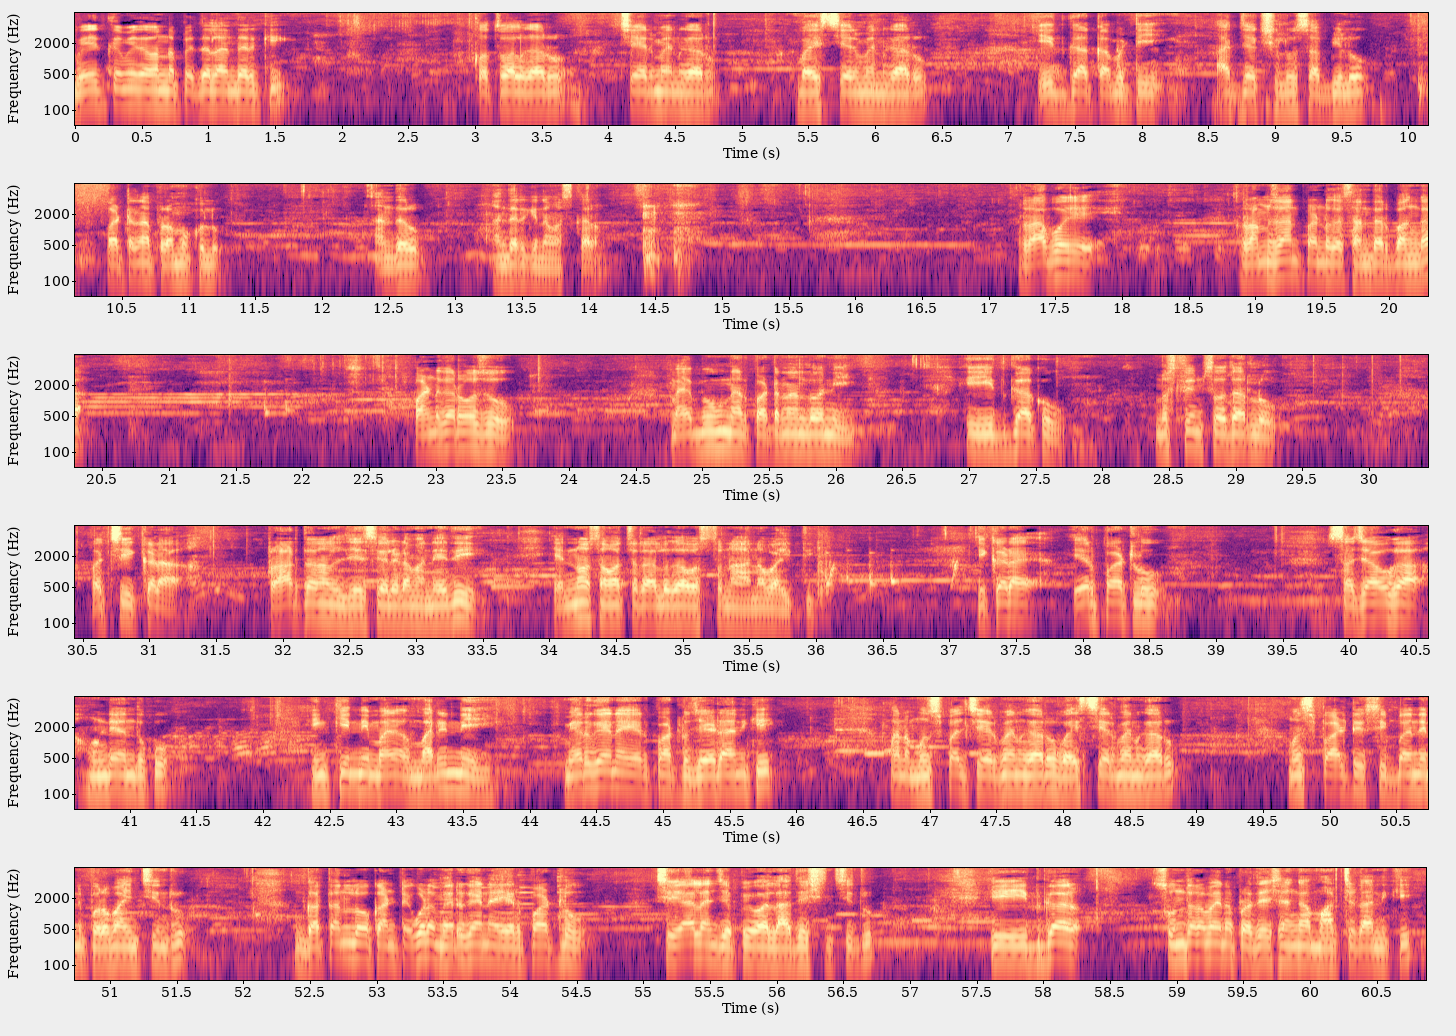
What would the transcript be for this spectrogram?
వేదిక మీద ఉన్న పెద్దలందరికీ కొత్వాల్ గారు చైర్మన్ గారు వైస్ చైర్మన్ గారు ఈద్గా కమిటీ అధ్యక్షులు సభ్యులు పట్టణ ప్రముఖులు అందరూ అందరికీ నమస్కారం. రాబోయే రంజాన్ పండుగ సందర్భంగా పండుగ రోజు మహబూబ్నగర్ పట్టణంలోని ఈ ఈద్గాకు ముస్లిం సోదరులు వచ్చి ఇక్కడ ప్రార్థనలు చేసి వెళ్ళడం అనేది ఎన్నో సంవత్సరాలుగా వస్తున్న ఆనవాయితీ. ఇక్కడ ఏర్పాట్లు సజావుగా ఉండేందుకు ఇంకిన్ని మ- మరిన్ని మెరుగైన ఏర్పాట్లు చేయడానికి మన మున్సిపల్ చైర్మన్ గారు వైస్ చైర్మన్ గారు మున్సిపాలిటీ సిబ్బందిని పురమాయించిండ్రు. గతంలో కంటే కూడా మెరుగైన ఏర్పాట్లు చేయాలని చెప్పి వాళ్ళు ఆదేశించిండ్రు. ఈ ఈద్గా సుందరమైన ప్రదేశంగా మార్చడానికి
